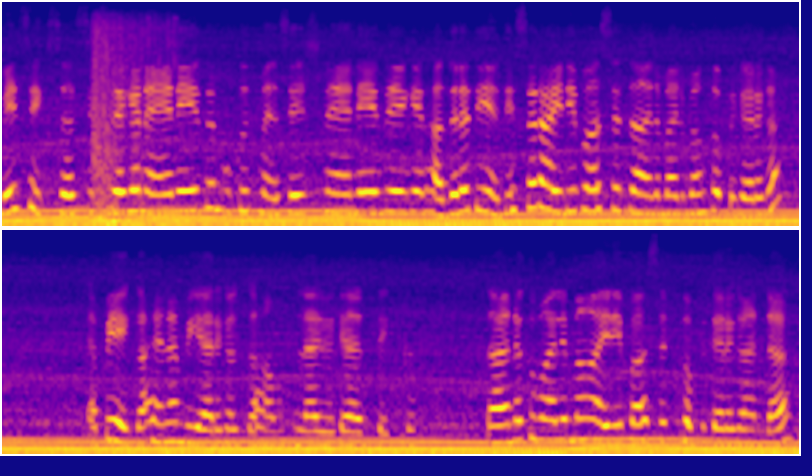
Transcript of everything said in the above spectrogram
මේ 666 එක නෑ නේද? මුකුත් මැසේජ් නෑ නේද? ඒකෙන් හදලා තියෙන ඉතින් ID පාස්වර්ඩ් දාන්න බැරි මං කොපි කරගන්න. අපි ඒක එහෙනම් BR එකක් ගහමු ලයිව් එකත් එක්ක. දානකු මාලි මං ID පාස්වර්ඩ් කොපි කරගන්න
